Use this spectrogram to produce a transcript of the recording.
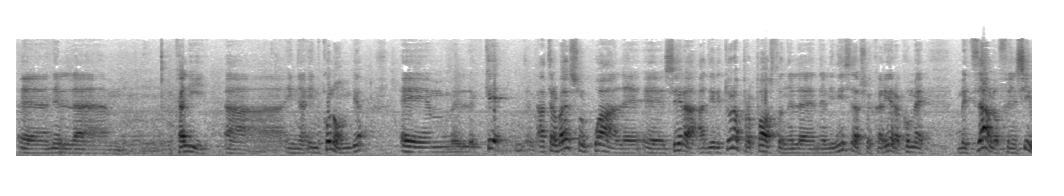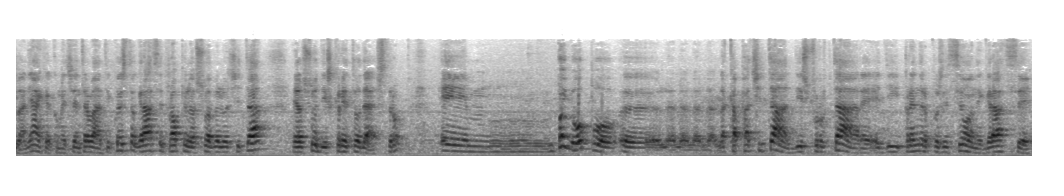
eh, nel Cali in, Colombia, ehm, che, attraverso il quale eh, si era addirittura proposto nel, nell'inizio della sua carriera come mezzala offensiva, neanche come centravanti, questo grazie proprio alla sua velocità e al suo discreto destro. E, um, poi dopo eh, la, la, la, capacità di sfruttare e di prendere posizioni grazie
